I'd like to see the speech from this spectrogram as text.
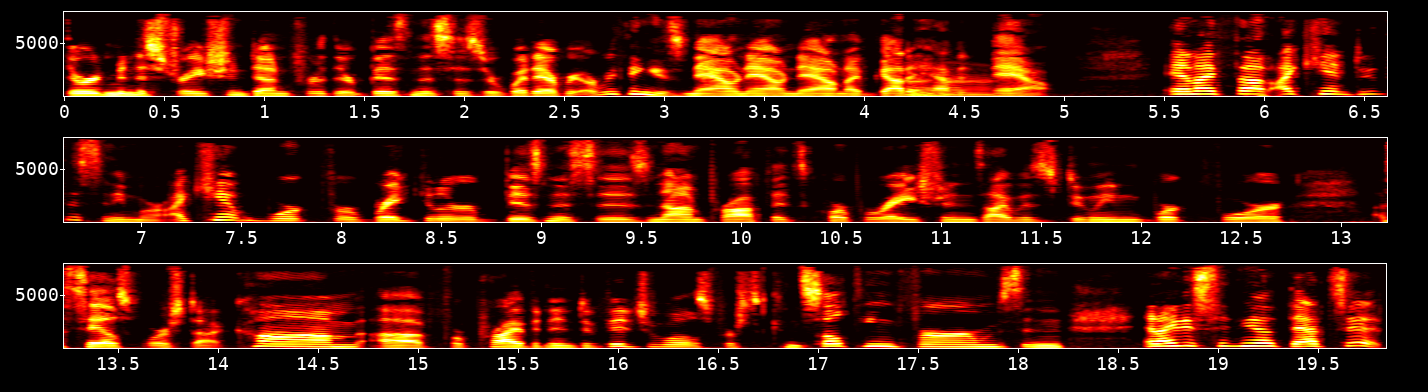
their administration done for their businesses or whatever. Everything is now, now, now, and I've got to have Uh-huh. it now. And I thought, I can't do this anymore. I can't work for regular businesses, nonprofits, corporations. I was doing work for uh, Salesforce.com, uh, for private individuals, for consulting firms, and, and I just said, you know, that's it.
